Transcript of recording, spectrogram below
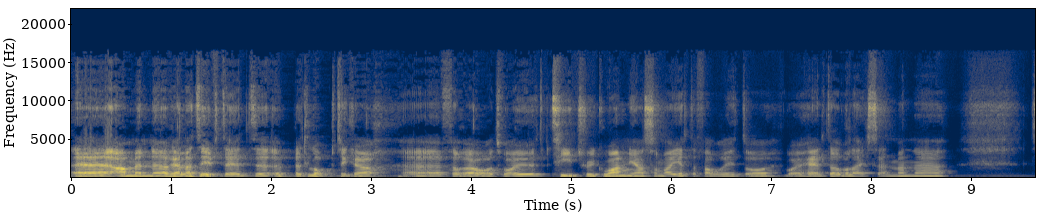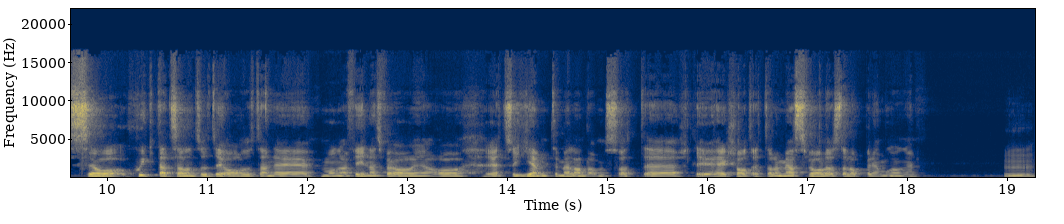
Uh, ja, men relativt. Det är ett öppet lopp tycker jag. Uh, förra året var ju T-Trick Wanja som var jättefavorit och var ju helt överlägsen. Men uh, så skiktat ser det inte ut i år utan det är många fina tvååringar och rätt så jämnt emellan dem. Så att, det är helt klart ett av de mer svårlösta loppen i omgången. Mm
